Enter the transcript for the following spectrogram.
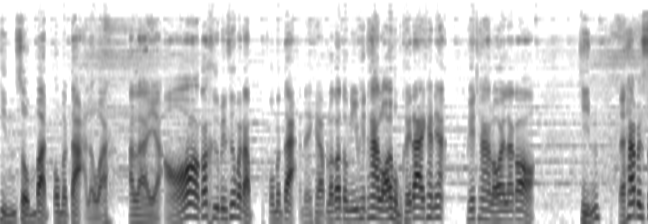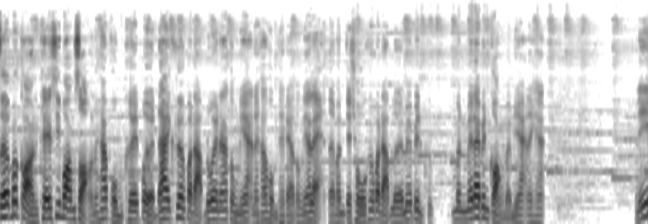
หินสมบัติอมตะเหรอวะอะไรอะอ๋อก็คือเป็นเครื่องประดับอมตะนะครับ แล้วก็ตรงนี้เพชร500ผมเคยได้แค่เนี้ยเพชร500แล้วก็หิน แต่ถ้าเป็นเซิร์ฟเมื่อก่อน Crazy Bomb 2 นะครับ ผมเคยเปิดได้เครื่องประดับด้วยนะตรงนี้นะครับผมแถวๆตรงนี้แหละ แต่มันจะโชว์เครื่องประดับเลยไม่เป็นมันไม่ได้เป็นกล่องแบบนี้นะฮะอันนี้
